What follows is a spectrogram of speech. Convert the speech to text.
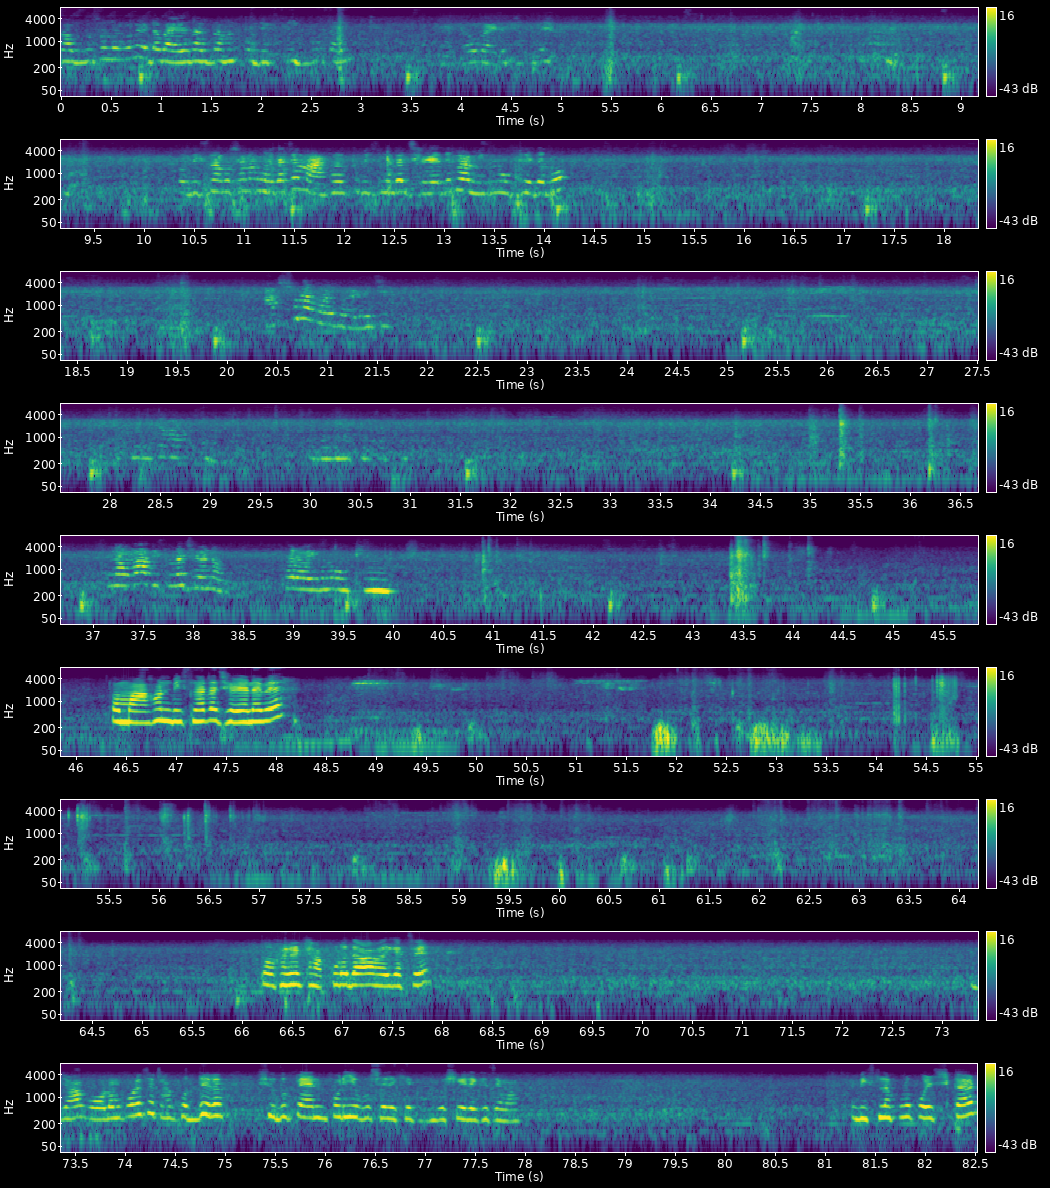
সব গুছানো গেলো এটা বাইরে থাকবে এখন প্রজেক্ট শিখব তাই। এটাও বাইরে থাকবে। তো বিছানা গোছানো হয়ে গেছে, মা এখন একটু বিছানাটা ঝেড়ে দেবে, আমি এগুলো উঠিয়ে দেবো। আসলে মনে পড়ে রয়েছে মা বিছানা ঝেড়ে নাও উঠিয়ে নিই। তো মা এখন বিছনাটা ঝেড়ে নেবে তো ওখানে ঠাকুরও দেওয়া হয়ে গেছে যা গরম পড়েছে, ঠাকুরদের শুধু প্যান পরিয়ে বসে রেখে, বসিয়ে রেখেছে মা। বিছনা পুরো পরিষ্কার।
